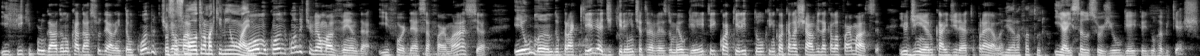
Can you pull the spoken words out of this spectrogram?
e fique plugado no cadastro dela. Então, quando tiver uma uma outra maquininha online. como, quando, quando tiver uma venda e for dessa farmácia, eu mando para aquele adquirente através do meu gateway com aquele token, com aquela chave daquela farmácia. E o dinheiro cai direto para ela. E ela fatura. E aí su- surgiu o gateway do Hubcash.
